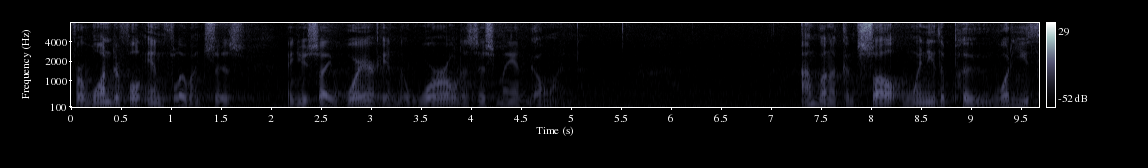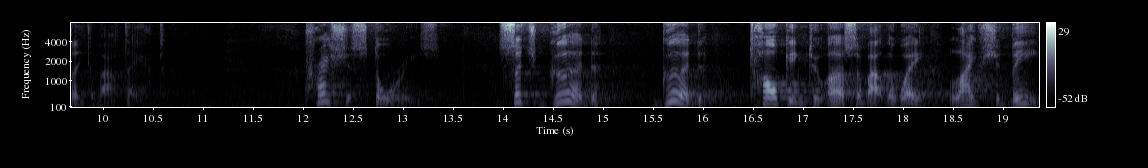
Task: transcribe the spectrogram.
for wonderful influences, and you say, Where in the world is this man going? I'm going to consult Winnie the Pooh. What do you think about that? Precious stories. Such good, good talking to us about the way life should be.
